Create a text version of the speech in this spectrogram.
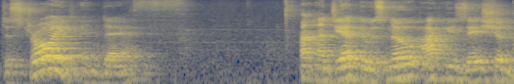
destroyed in death. And yet there was no accusation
